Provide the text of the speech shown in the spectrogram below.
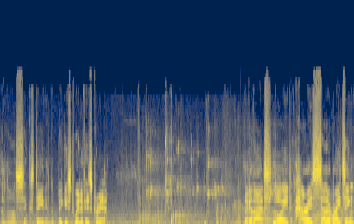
the last 16 in the biggest win of his career. Look at that, Lloyd Harris celebrating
